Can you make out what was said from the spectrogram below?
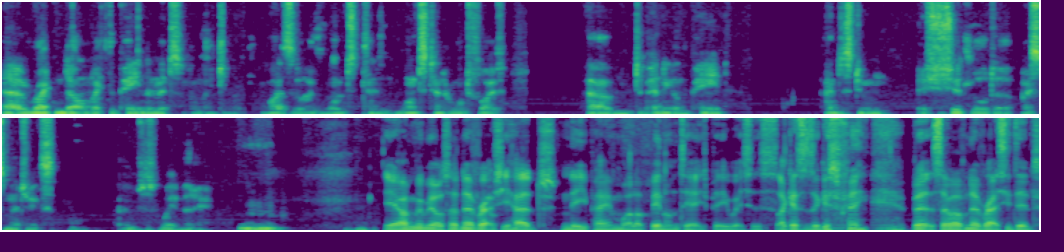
um, writing down like the pain limit, and, like what is it like one to ten, one to ten or one to five, um, depending on the pain, and just doing a shitload of isometrics. It was just way better. hmm Yeah, I'm gonna be honest. I've never actually had knee pain while I've been on THP, which is, I guess, is a good thing. But so I've never actually did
